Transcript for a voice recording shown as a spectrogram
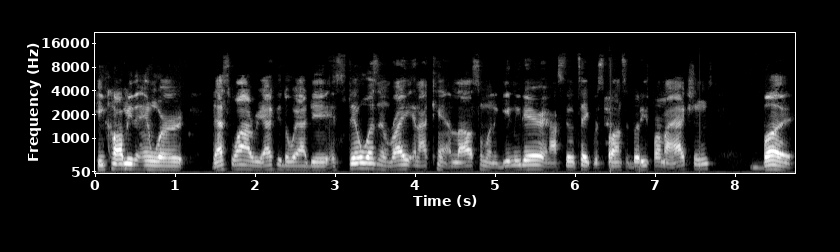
He called me the N word. That's why I reacted the way I did. It still wasn't right, and I can't allow someone to get me there, and I still take responsibility for my actions. But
